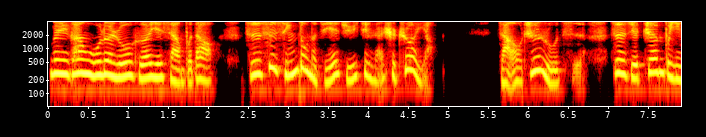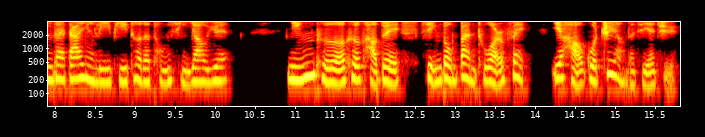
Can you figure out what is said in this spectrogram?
魏康无论如何也想不到，此次行动的结局竟然是这样。早知如此，自己真不应该答应里皮特的同行邀约，宁可科考队行动半途而废，也好过这样的结局。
